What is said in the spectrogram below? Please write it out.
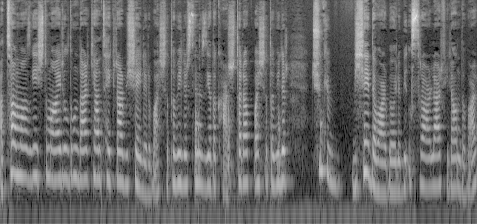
Ya tam vazgeçtim, ayrıldım derken tekrar bir şeyleri başlatabilirsiniz ya da karşı taraf başlatabilir. Çünkü bir şey de var böyle bir ısrarlar falan da var.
